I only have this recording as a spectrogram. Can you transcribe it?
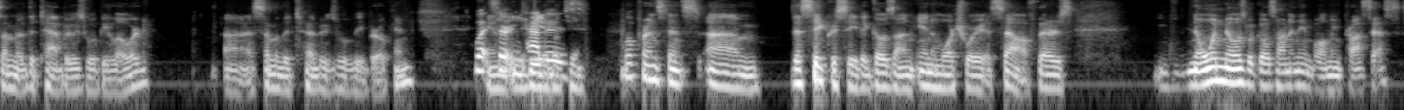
some of the taboos will be lowered. Uh, some of the taboos will be broken. what certain you'll be able taboos to- Well, for instance, um, the secrecy that goes on in a mortuary itself. There's no one knows what goes on in the embalming process,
